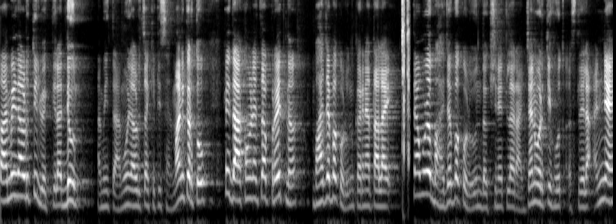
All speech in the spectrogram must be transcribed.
तामिळनाडूतील व्यक्तीला देऊन आम्ही तामिळनाडूचा किती सन्मान करतो हे दाखवण्याचा प्रयत्न भाजपकडून करण्यात आलाय. त्यामुळे भाजपकडून दक्षिणेतल्या राज्यांवरती होत असलेला अन्याय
